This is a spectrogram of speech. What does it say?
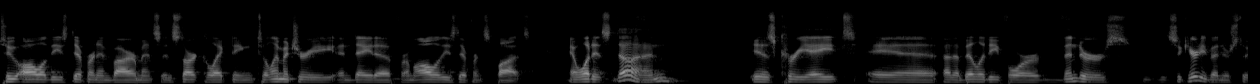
to all of these different environments and start collecting telemetry and data from all of these different spots. And what it's done is create a, an ability for vendors security vendors to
